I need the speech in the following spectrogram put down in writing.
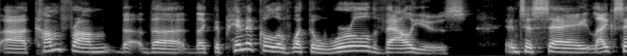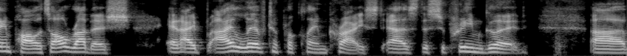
uh, come from the the like the pinnacle of what the world values, and to say, like Saint Paul, it's all rubbish, and I I live to proclaim Christ as the supreme good uh,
